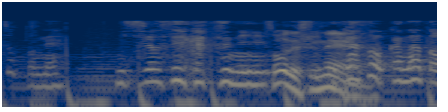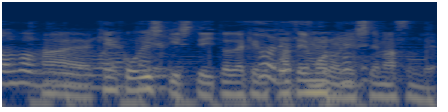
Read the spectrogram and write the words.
ちょっとね日常生活にそうですね。生かそうかなと思う部分もやっぱり、はい。健康を意識していただける建物にしてますんで。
